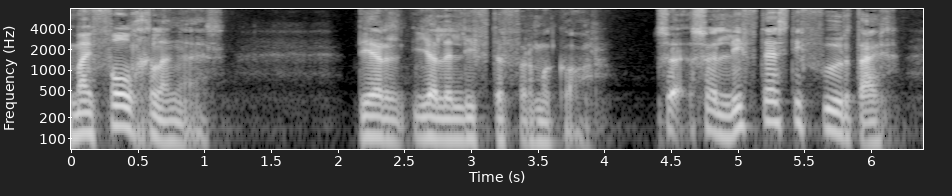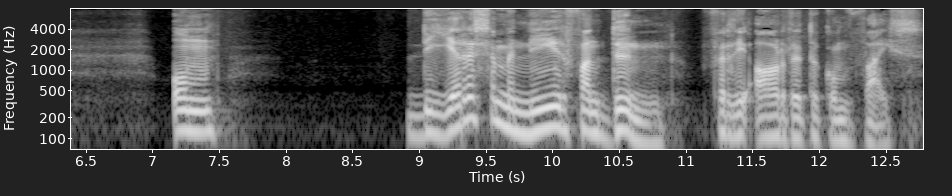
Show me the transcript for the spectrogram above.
My volgelinge is deur julle liefde vir mekaar. So so liefde is die voertuig om die Here se manier van doen vir die aarde te kom wys.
